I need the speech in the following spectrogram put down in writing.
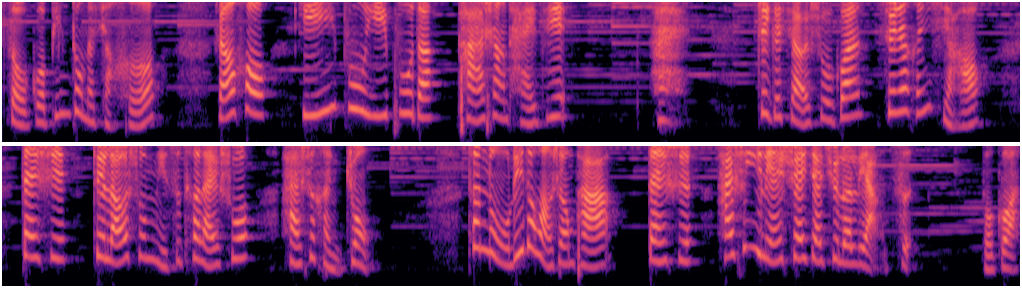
走过冰冻的小河，然后一步一步地爬上台阶。唉，这个小树冠虽然很小，但是对老鼠米斯特来说还是很重。他努力地往上爬，但是还是一连摔下去了两次。不过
